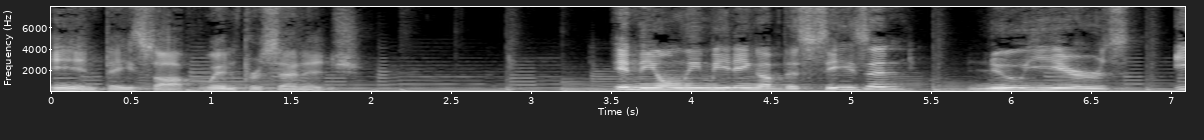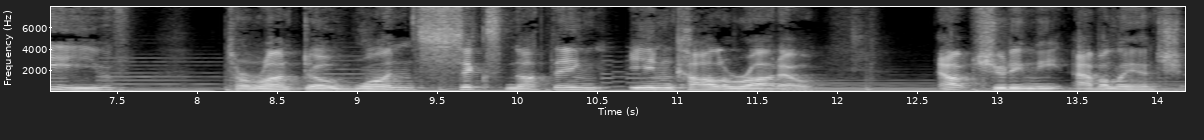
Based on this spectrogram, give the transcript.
in face-off win percentage. In the only meeting of the season, New Year's Eve, Toronto won 6 0 in Colorado, outshooting the Avalanche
